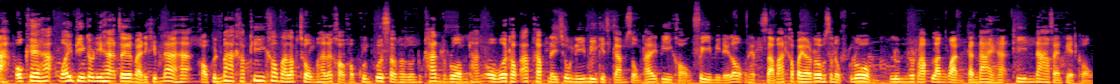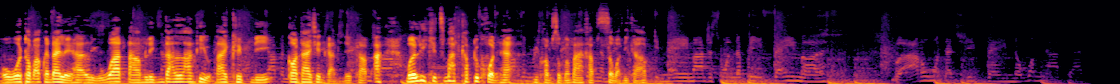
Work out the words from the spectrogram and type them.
อะโอเคฮะไว้เพียงเท่านี้ฮะเจอกันใหม่ในคลิปหน้าฮะขอบคุณมากครับที่เข้ามารับชมฮะและขอขอบคุณผู้สนับสนุนทุกท่านรวมทั้ง Over Top Up ครับในช่วงนี้มีกิจกรรมส่งท้ายปีของฟรีมีในโลกนะครับสามารถเข้าไปร่วมสนุกร่วมลุ้นรับรางวัลกันได้ฮะที่หน้าแฟนเพจของ Over Top Up กันได้เลยฮะหรือว่าตามลิงก์ด้านล่างที่อยู่ใต้คลิปนี้ก็ได้เช่นกันนะครับอะเมอร์รี่คริสต์มาสครับทุกคนฮะมีความสุขมากๆครับ สวัสดีครับ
